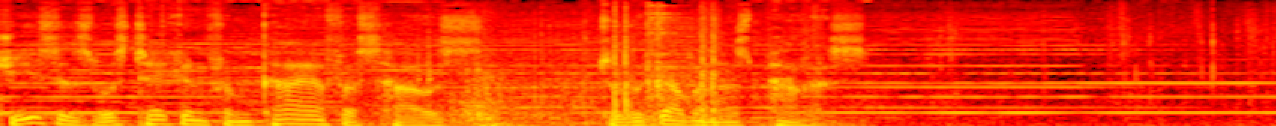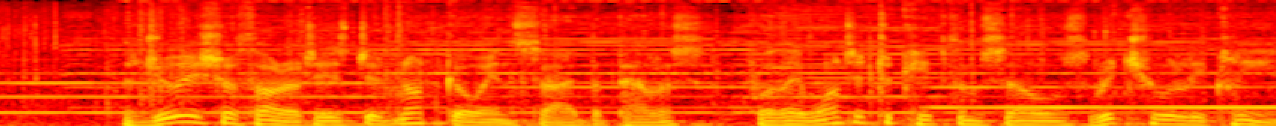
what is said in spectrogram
Jesus was taken from Caiaphas' house to the governor's palace. The Jewish authorities did not go inside the palace, for they wanted to keep themselves ritually clean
